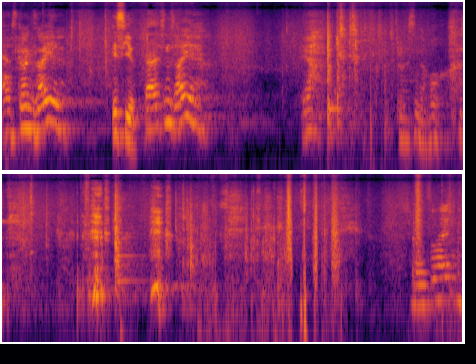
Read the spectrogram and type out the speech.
Ausgang Seil. Ist hier. Da ist ein Seil. Ja. Wir müssen da hoch. Schnell zu halten.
